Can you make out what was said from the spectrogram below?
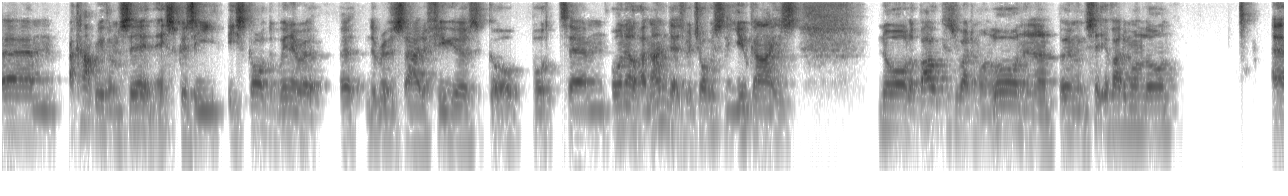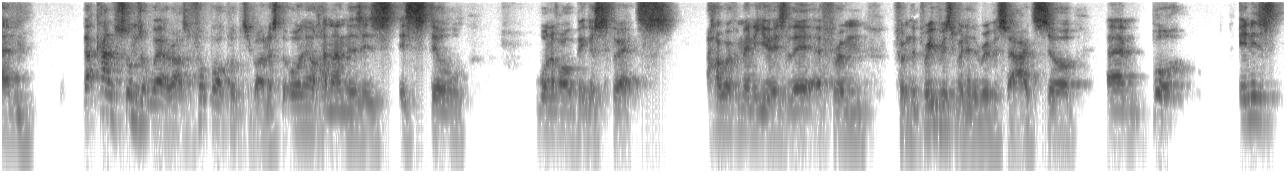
um, I can't believe I'm saying this because he, he scored the winner at, at, the Riverside a few years ago. But um, Onel Hernandez, which obviously you guys know all about because you had him on loan, and Birmingham City have had him on loan. Um, that kind of sums up where we're at as a football club, to be honest. That Onel Hernandez is is still one of our biggest threats, however many years later from from the previous win at the Riverside. So, um, but in his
